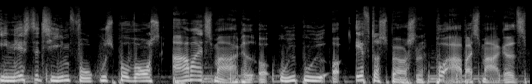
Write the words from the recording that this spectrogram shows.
i næste time fokus på vores arbejdsmarked og udbud og efterspørgsel på arbejdsmarkedet.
